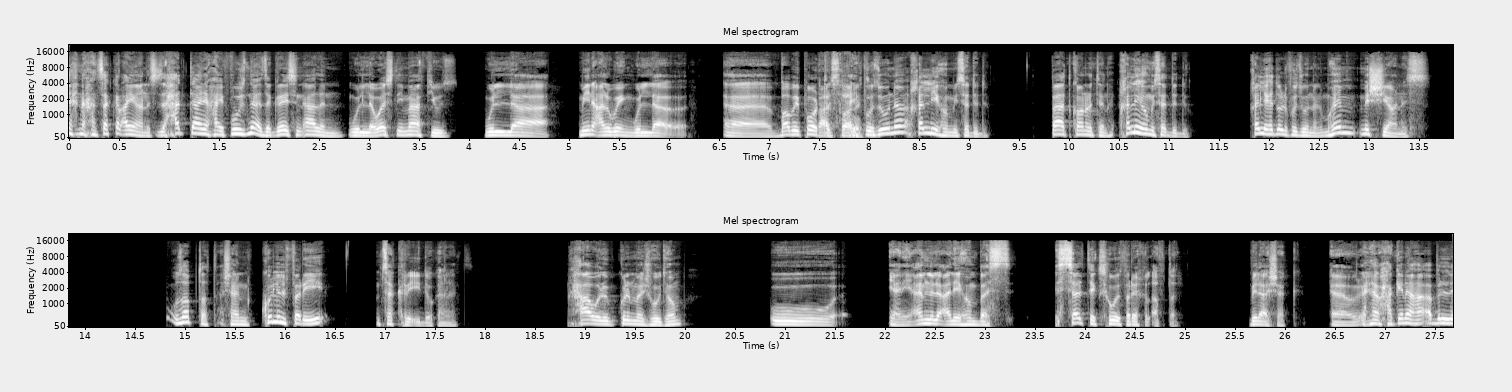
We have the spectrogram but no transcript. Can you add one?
نحن حنسكر على يانس. إذا حد ثاني حيفوزنا إذا جريسون آلن ولا ويسلي ماثيوز ولا مين على ال wing ولا آه بوبي بورتس حيفوزونا خليهم يسددوا. بات كونتن خليهم يسددوا. خلي هدول يفوزونا. المهم مش يانس. وزبطت عشان كل الفريق مسكر إيده كانت. حاولوا بكل مجهودهم و يعني عملوا عليهم بس السلتكس هو الفريق الأفضل بلا شك. آه، إحنا حكيناها قبل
